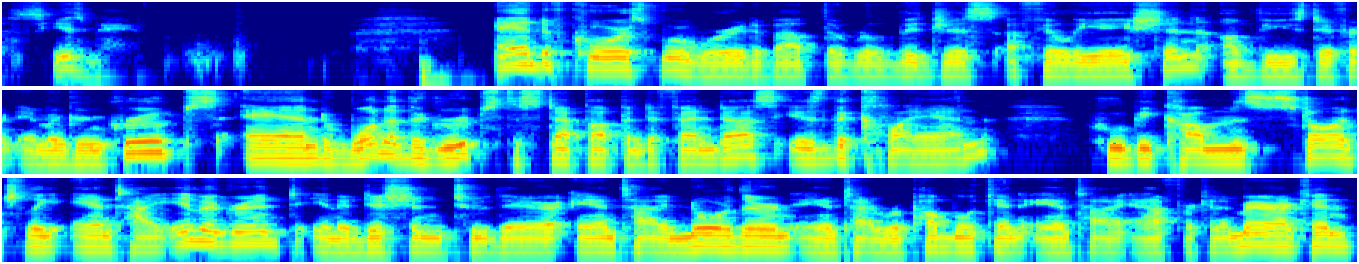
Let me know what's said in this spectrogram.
Excuse me. And of course, we're worried about the religious affiliation of these different immigrant groups. And one of the groups to step up and defend us is the Klan, who becomes staunchly anti immigrant in addition to their anti Northern, anti Republican, anti African American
